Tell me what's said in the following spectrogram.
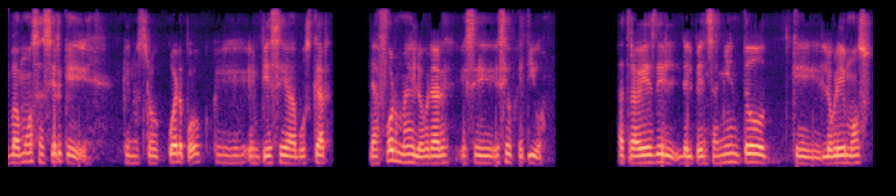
vamos a hacer que, que nuestro cuerpo empiece a buscar la forma de lograr ese, ese objetivo a través del, del pensamiento que logremos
